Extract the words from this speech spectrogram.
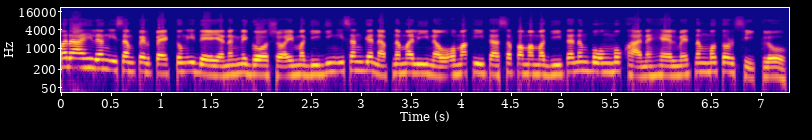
Marahil ang isang perpektong ideya ng negosyo ay magiging isang ganap na malinaw o makita sa pamamagitan ng buong mukha na helmet ng motorsiklo.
